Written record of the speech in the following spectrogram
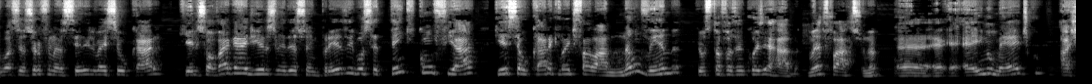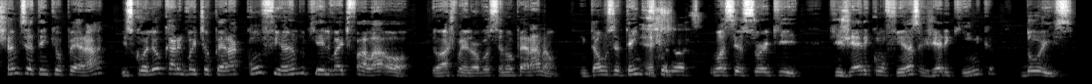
o assessor financeiro ele vai ser o cara que ele só vai ganhar dinheiro se vender a sua empresa e você tem que confiar que esse é o cara que vai te falar não venda que você está fazendo coisa errada. Não é fácil, né? É, é, é, ir no médico achando que você tem que operar, escolher o cara que vai te operar confiando que ele vai te falar, ó, eu acho melhor você não operar não. Então você tem que escolher um assessor que, que gere confiança, que gere química. Dois,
